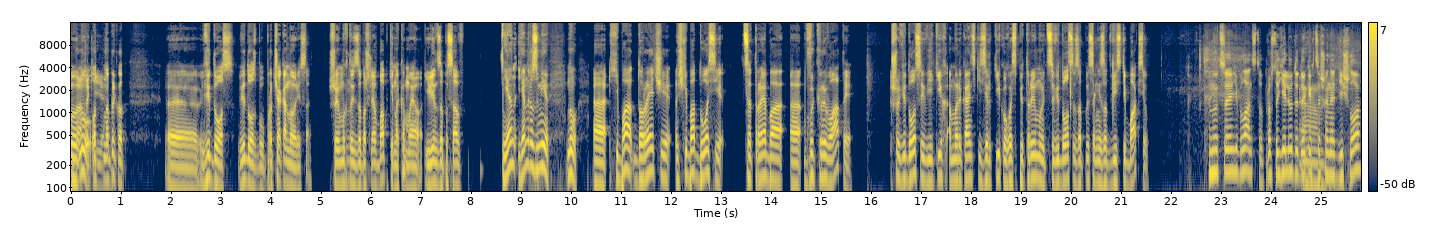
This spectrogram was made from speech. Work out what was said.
о, Да, ну, от, є. наприклад, е, відос, відос був про Чака Норріса, що йому хтось забашляв бабки на камео, і він записав. Я, я не розумію. Ну, е, хіба до речі, хіба досі це треба е, викривати? Що відоси, в яких американські зірки когось підтримують, це відоси записані за 200 баксів. Ну, це єбланство. Просто є люди, до яких це ще не дійшло.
